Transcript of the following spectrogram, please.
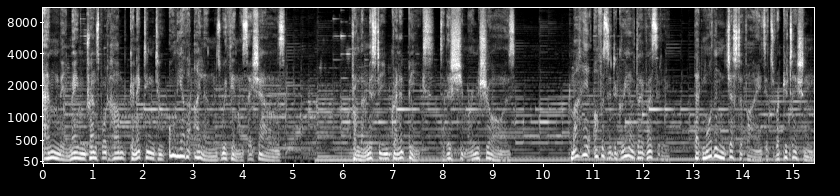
and the main transport hub connecting to all the other islands within Seychelles. From the misty granite peaks to the shimmering shores, Mahe offers a degree of diversity that more than justifies its reputation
